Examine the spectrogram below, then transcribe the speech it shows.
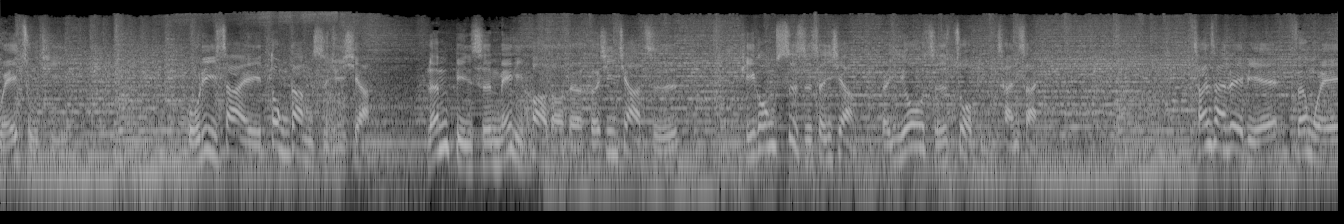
为主题，鼓励在动荡时局下，仍秉持媒体报道的核心价值，提供事实真相的优质作品参赛。参赛类别分为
